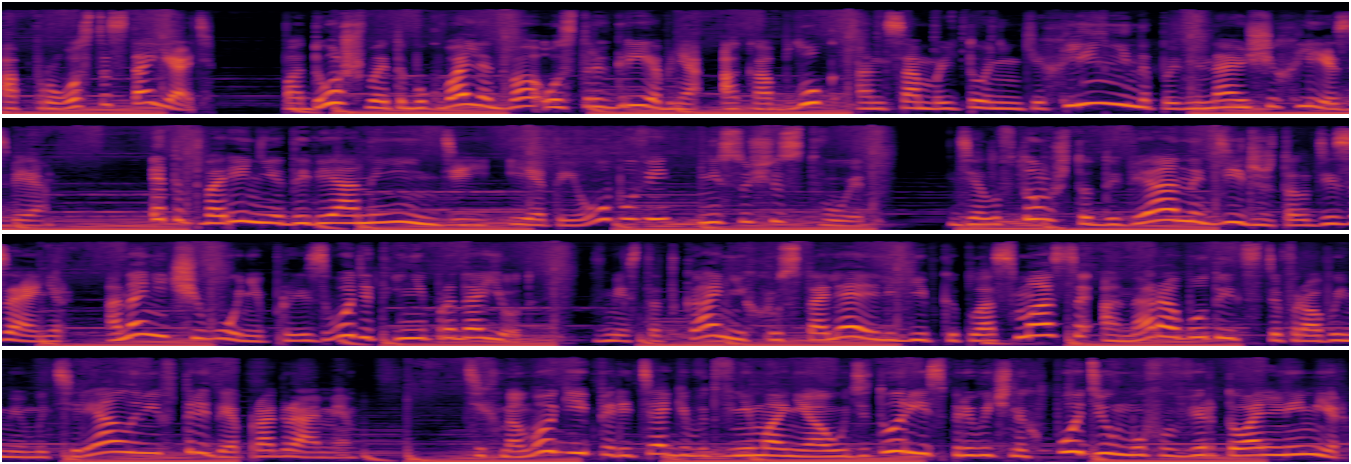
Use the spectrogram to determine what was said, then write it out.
а просто стоять? Подошва — это буквально два острых гребня, а каблук — ансамбль тоненьких линий, напоминающих лезвия. Это творение Девианы Индии, и этой обуви не существует. Дело в том, что Девиана digital дизайнер. Она ничего не производит и не продает. Вместо ткани, хрусталя или гибкой пластмассы она работает с цифровыми материалами в 3D-программе. Технологии перетягивают внимание аудитории с привычных подиумов в виртуальный мир.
